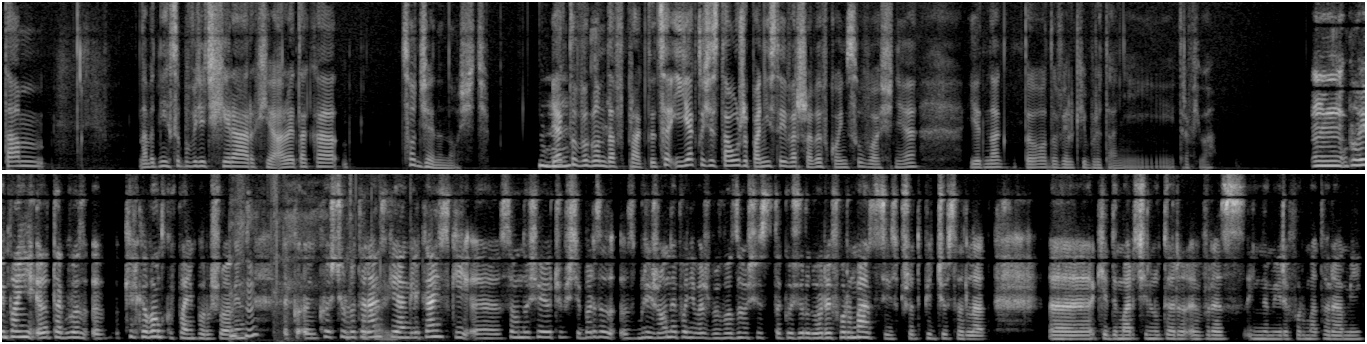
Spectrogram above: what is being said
tam, nawet nie chcę powiedzieć hierarchia, ale taka codzienność? Mhm. Jak to wygląda w praktyce i jak to się stało, że pani z tej Warszawy w końcu właśnie jednak do, do Wielkiej Brytanii trafiła? Mm, Powiem pani, e, tak, e, kilka wątków pani poruszyła, więc Mhm. ko- Kościół luterański i anglikański e, są do siebie oczywiście bardzo zbliżone, ponieważ wywodzą się z tego źródła reformacji sprzed 500 lat, kiedy Marcin Luther wraz z innymi reformatorami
